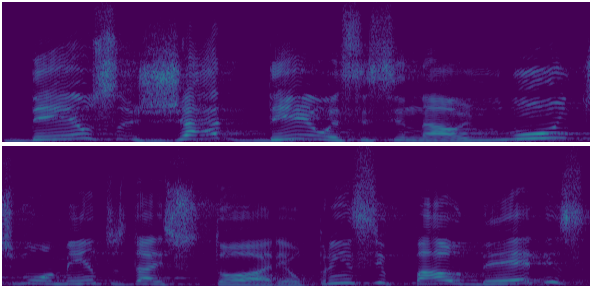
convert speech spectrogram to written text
Deus já deu esse sinal em muitos momentos da história. O principal deles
